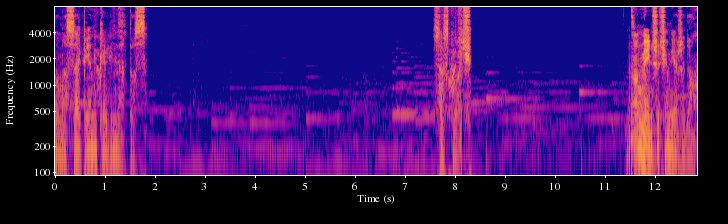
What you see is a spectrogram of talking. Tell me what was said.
Homo sapien cognatus. Он меньше, чем я ожидал.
